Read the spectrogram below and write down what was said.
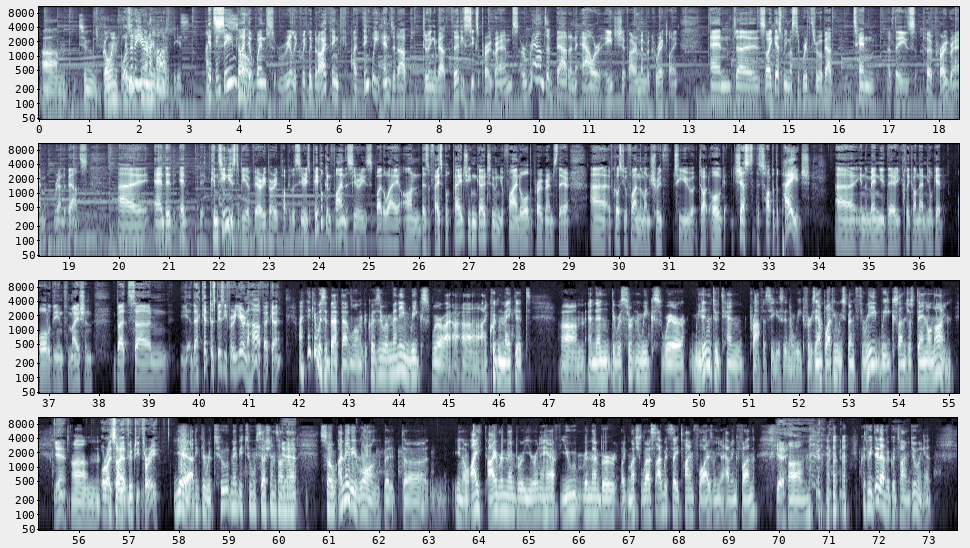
um, to going through Was it a year and, and half? one of these. I it seemed so. like it went really quickly, but I think I think we ended up doing about 36 programs, around about an hour each, if I remember correctly. And uh, so I guess we must have ripped through about 10 of these per program, roundabouts. Uh, and it, it, continues to be a very, very popular series. People can find the series, by the way, on there's a Facebook page you can go to, and you'll find all the programs there. Uh, of course, you'll find them on truth2u.org. Just at the top of the page, uh, in the menu there, you click on that, and you'll get all of the information. But um, yeah, that kept us busy for a year and a half. Okay. I think it was about that long because there were many weeks where I uh, I couldn't make it. Um, and then there were certain weeks where we didn't do 10 prophecies in a week. For example, I think we spent three weeks on just Daniel 9. Yeah. Um, or Isaiah so, 53. Yeah, I think there were two, maybe two sessions on yeah. that. So I may be wrong, but uh, you know, I I remember a year and a half. You remember like much less. I would say time flies when you're having fun. Yeah. Because um, we did have a good time doing it.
